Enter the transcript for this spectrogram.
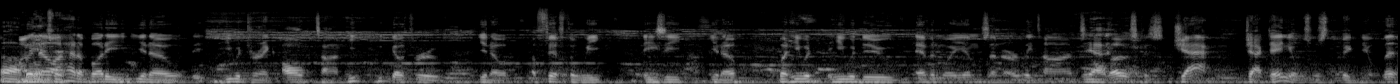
Uh, But books no, I had a buddy. You know, he would drink all the time. He he'd go through, you know, a fifth a week, easy. You know, but he would he would do Evan Williams and early times and Yeah. all those because Jack Jack Daniels was the big deal then.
